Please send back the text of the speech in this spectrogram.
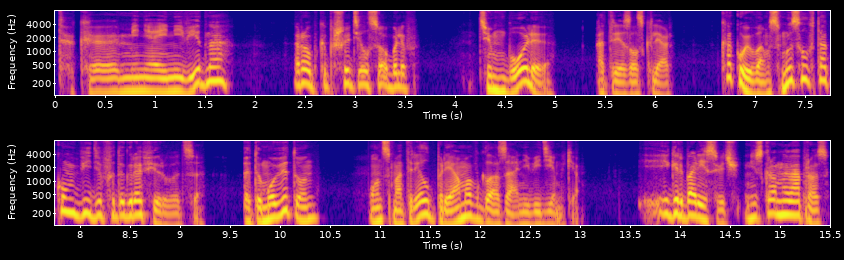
«Так э, меня и не видно?» — робко пошутил Соболев. «Тем более», — отрезал Скляр. «Какой вам смысл в таком виде фотографироваться? Это моветон». Он смотрел прямо в глаза невидимки. «Игорь Борисович, нескромный вопрос.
